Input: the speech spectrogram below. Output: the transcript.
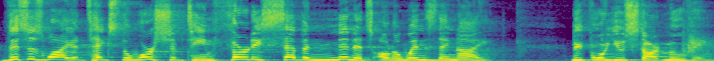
this is why it takes the worship team 37 minutes on a Wednesday night before you start moving.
